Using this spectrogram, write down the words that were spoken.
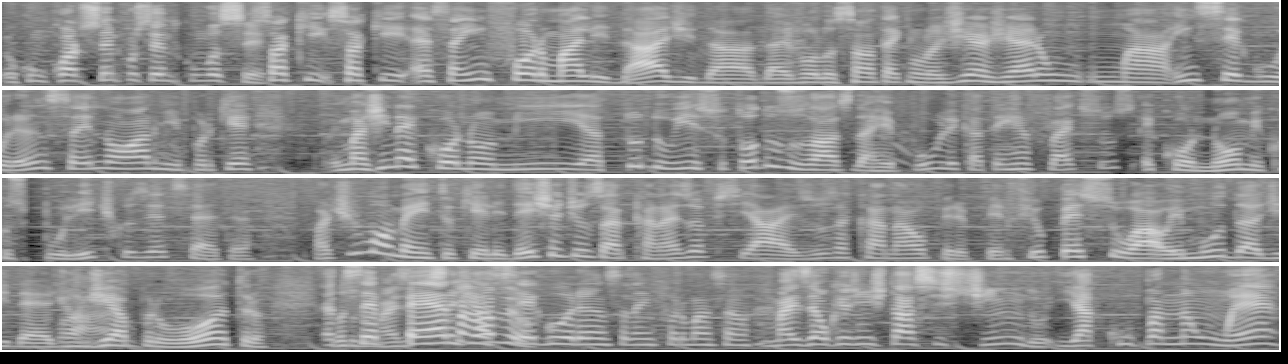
eu concordo 100% com você. Só que, só que essa informalidade da, da evolução da tecnologia gera um- uma insegurança enorme, porque imagina a economia, tudo isso, todos os lados da república têm reflexos econômicos, políticos e etc. A partir do momento que ele deixa de usar canais oficiais, usa canal per- perfil pessoal e muda de ideia de um dia para o outro, É você perde a instável. segurança da informação. Mas é o que a gente tá assistindo. E a culpa não é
